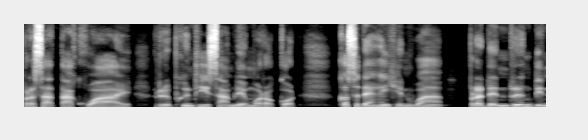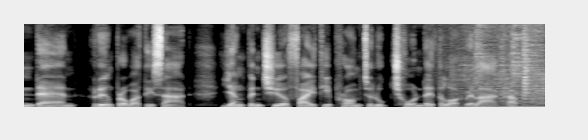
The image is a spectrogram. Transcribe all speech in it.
ปราสาทตาควาย หรือพื้นที่สามเหลี่ยมมรกตก็แสดงให้เห็นว่าประเด็นเรื่องดินแดน เรื่องประวัติศาสตร์ ยังเป็นเชื้อไฟที่พร้อมจะลุกโชนได้ตลอดเวลาครับ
